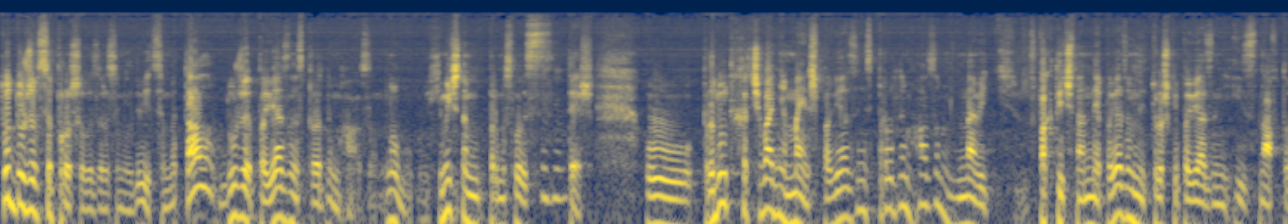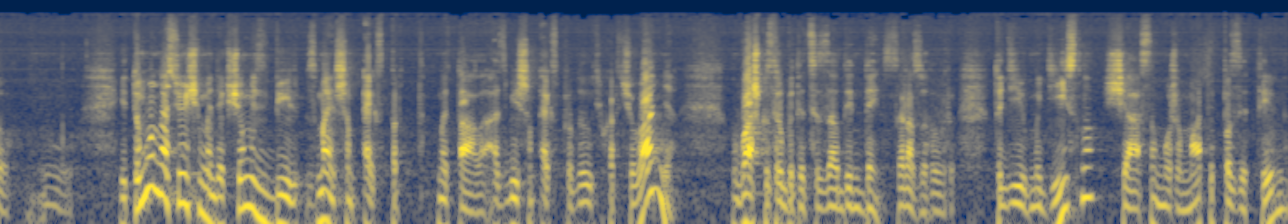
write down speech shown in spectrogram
Тут дуже все проще, ви зрозуміли. Дивіться, метал дуже пов'язаний з природним газом. Ну, хімічна промисловість Мгм. теж. У продукти харчування менш пов'язані з природним газом, навіть фактично не пов'язані, трошки пов'язані із нафто. ну. І тому на сьогоднішній момент, якщо ми збіль, зменшимо експорт металу, а збільшимо експорт продуктів харчування, важко зробити це за один день, зразу говорю, тоді ми дійсно з часом можемо мати позитивне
